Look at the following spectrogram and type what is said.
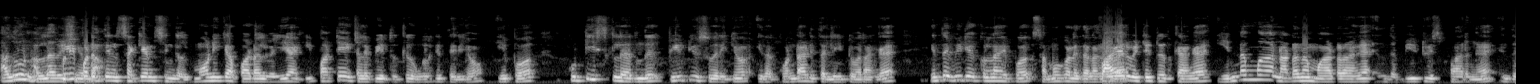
அதுவும் நல்ல விஷயம் படத்தின் செகண்ட் சிங்கிள் மோனிகா பாடல் வெளியாகி பட்டையை கிளப்பிட்டு இருக்கு உங்களுக்கு தெரியும். இப்போ குட்டீஸ்ல இருந்து பியூட்டியூஸ் வரைக்கும் இதை கொண்டாடி தள்ளிட்டு வராங்க. இந்த வீடியோக்கெல்லாம் இப்போ சமூக வலைதளங்கள் ஃபயர் விட்டுட்டு இருக்காங்க. என்னமா நடனம் ஆடுறாங்க இந்த பியூட்டிஸ் பாருங்க. இந்த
